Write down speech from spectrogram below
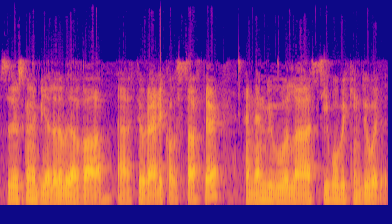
So there's going to be a little bit of uh, uh, theoretical stuff there and then we will uh, see what we can do with it.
